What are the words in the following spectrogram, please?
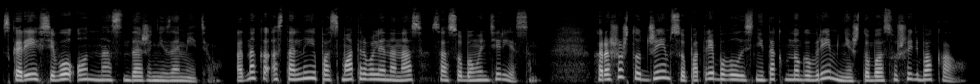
Скорее всего, он нас даже не заметил. Однако остальные посматривали на нас с особым интересом. Хорошо, что Джеймсу потребовалось не так много времени, чтобы осушить бокал.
